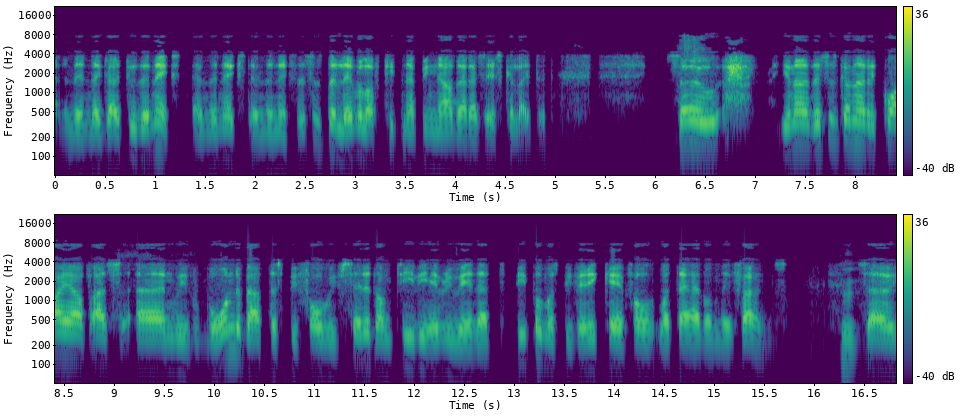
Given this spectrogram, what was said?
and then they go to the next, and the next, and the next. This is the level of kidnapping now that has escalated. So, you know, this is going to require of us, uh, and we've warned about this before. We've said it on TV everywhere that people must be very careful what they have on their phones. Hmm. So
